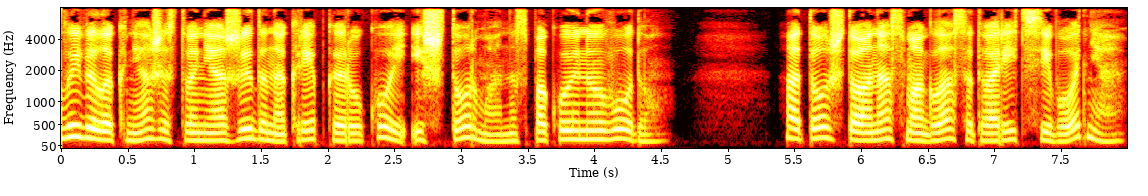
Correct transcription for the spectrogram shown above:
вывела княжество неожиданно крепкой рукой из шторма на спокойную воду. А то, что она смогла сотворить сегодня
